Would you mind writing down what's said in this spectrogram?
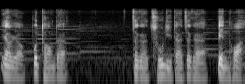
要有不同的这个处理的这个变化。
